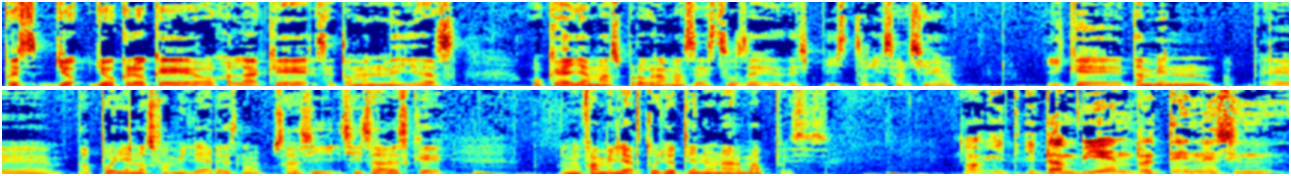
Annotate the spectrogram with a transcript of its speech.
Pues yo, yo creo que ojalá que se tomen medidas o que haya más programas de estos de despistolización y que también eh, apoyen los familiares, ¿no? O sea, si, si sabes que un familiar tuyo tiene un arma, pues... No, y, y también retenes en,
